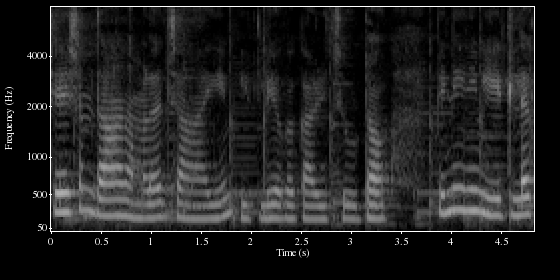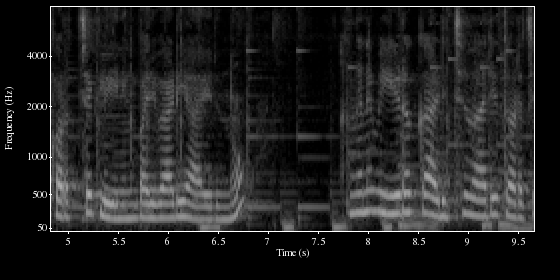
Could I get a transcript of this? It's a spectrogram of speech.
ശേഷം ദാ നമ്മൾ ചായയും ഇഡ്ഡലിയും ഒക്കെ കഴിച്ചു കേട്ടോ പിന്നെ ഇനി വീട്ടിലെ കുറച്ച് ക്ലീനിങ് പരിപാടിയായിരുന്നു അങ്ങനെ വീടൊക്കെ അടിച്ചു വാരി തുടച്ച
